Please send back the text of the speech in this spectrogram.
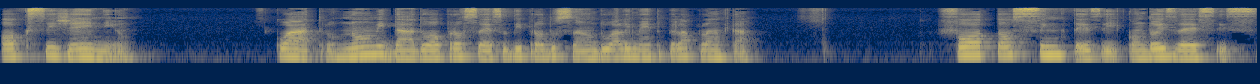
oxigênio. 4. Nome dado ao processo de produção do alimento pela planta. Fotossíntese, com dois S.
